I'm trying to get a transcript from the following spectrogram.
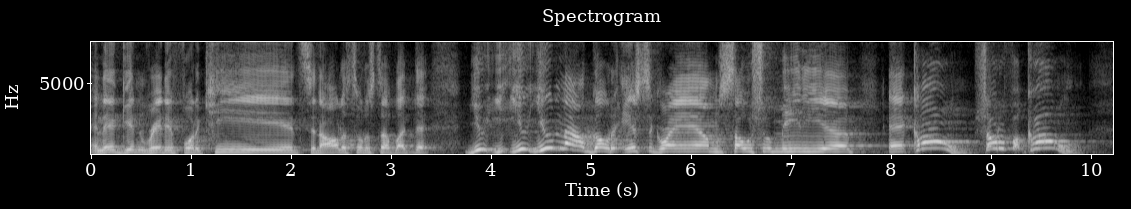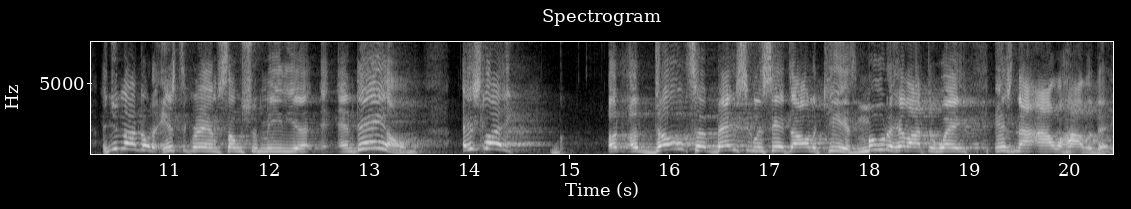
and they're getting ready for the kids and all this sort of stuff like that. You, you, you now go to Instagram, social media, and come on, show the fuck, come on. And you now go to Instagram, social media, and, and damn, it's like adults have basically said to all the kids, move the hell out the way, it's not our holiday.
